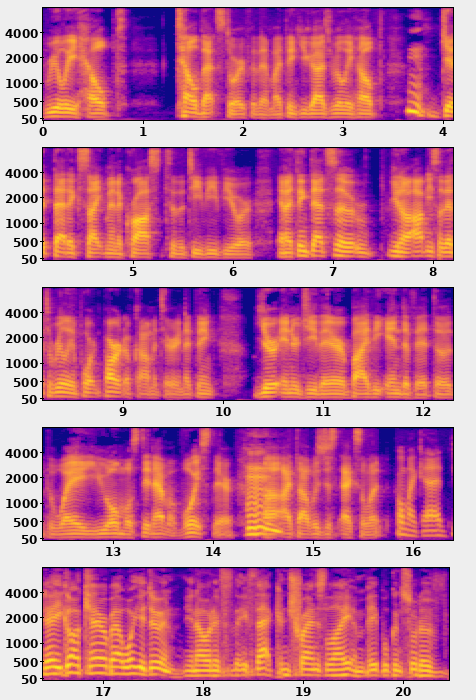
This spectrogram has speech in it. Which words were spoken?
really helped tell that story for them. I think you guys really helped Hmm. get that excitement across to the TV viewer. And I think that's a, you know, obviously that's a really important part of commentary. And I think your energy there by the end of it, the the way you almost didn't have a voice there, hmm. uh, I thought was just excellent. Oh my god! Yeah, you got to care about what you're doing, you know, and if if that can translate and people can sort of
